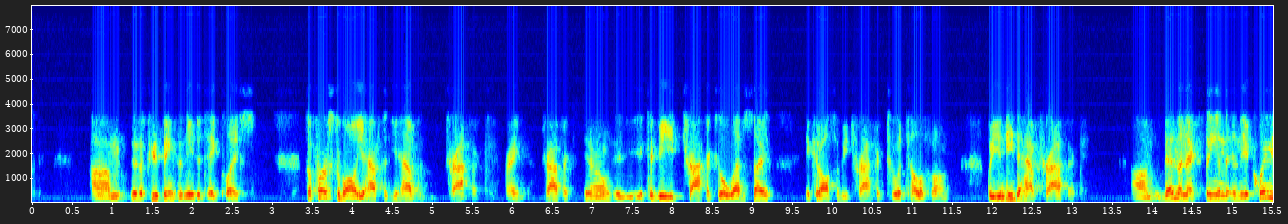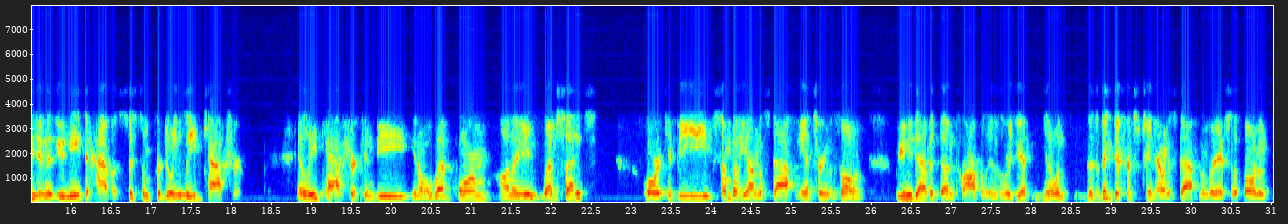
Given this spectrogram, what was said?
um, there's a few things that need to take place. So first of all, you have to you have traffic, right? Traffic. You know, it, it could be traffic to a website. It could also be traffic to a telephone, but you need to have traffic. Um, then the next thing in the, in the equation is you need to have a system for doing lead capture. And lead capture can be, you know, a web form on a website, or it could be somebody on the staff answering the phone. But you need to have it done properly. In other words, you, have, you know, when, there's a big difference between having a staff member answer the phone and,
